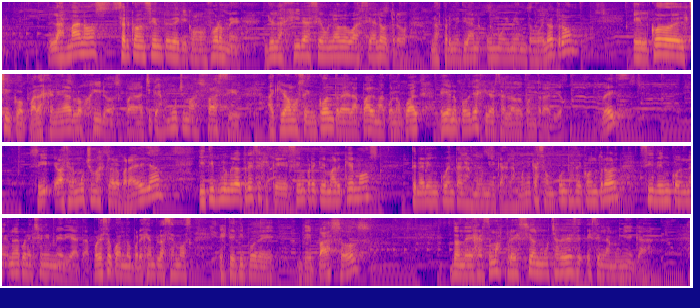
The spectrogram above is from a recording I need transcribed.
Las manos, ser consciente de que conforme yo las gire hacia un lado o hacia el otro, nos permitirán un movimiento o el otro. El codo del chico para generar los giros para la chica es mucho más fácil. Aquí vamos en contra de la palma, con lo cual ella no podría girarse al lado contrario. ¿Veis? ¿Sí? Va a ser mucho más claro para ella. Y tip número tres es que siempre que marquemos, tener en cuenta las muñecas. Las muñecas son puntos de control sí, de una conexión inmediata. Por eso cuando, por ejemplo, hacemos este tipo de pasos, donde ejercemos presión muchas veces es en la muñeca.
